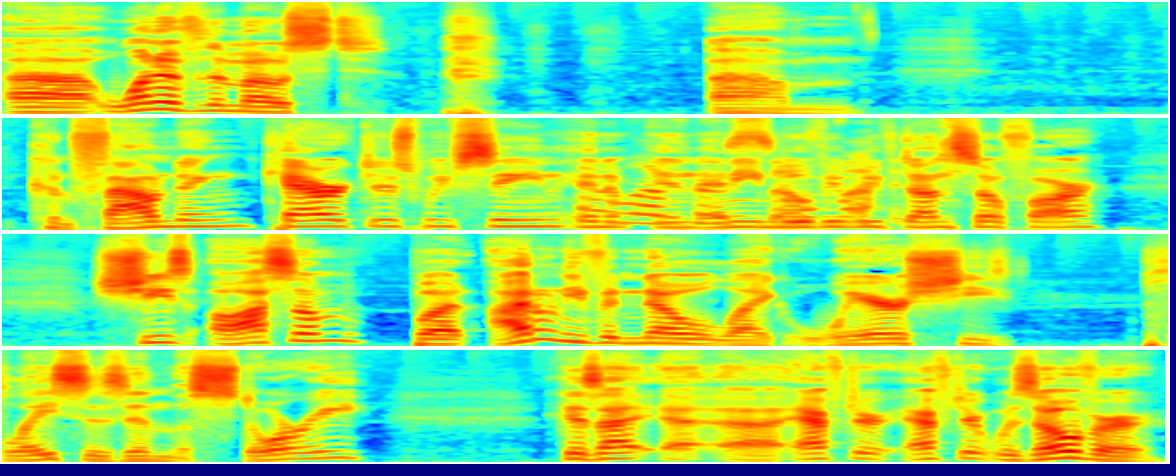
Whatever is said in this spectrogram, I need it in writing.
uh, one of the most um, confounding characters we've seen in, a, in any so movie we've done so far. She's awesome, but I don't even know like where she places in the story because I uh, uh, after after it was over.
